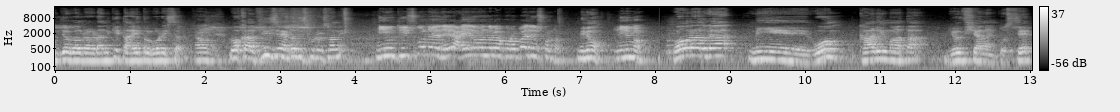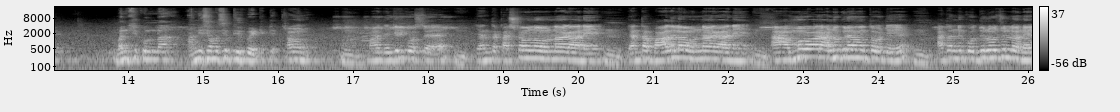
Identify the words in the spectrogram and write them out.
ఉద్యోగాలు రావడానికి తాయితులు కూడా ఇస్తారు ఒక ఫీజు ఎంత తీసుకుంటారు స్వామి మేము తీసుకునేది ఐదు వందల ఒక రూపాయలు తీసుకుంటాం మినిమం మినిమం ఓవరాల్గా మీ ఓం కాళీమాత జ్యోతిష్యాలయానికి వస్తే మనిషికున్న అన్ని సమస్యలు తీర్పేటట్టే అవును. మా దగ్గరికి వస్తే. ఎంత కష్టంలో ఉన్నా గానీ. ఎంత బాధలో ఉన్నా గానీ. ఆ అమ్మవారి అనుగ్రహంతో. అతన్ని కొద్ది రోజుల్లోనే.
